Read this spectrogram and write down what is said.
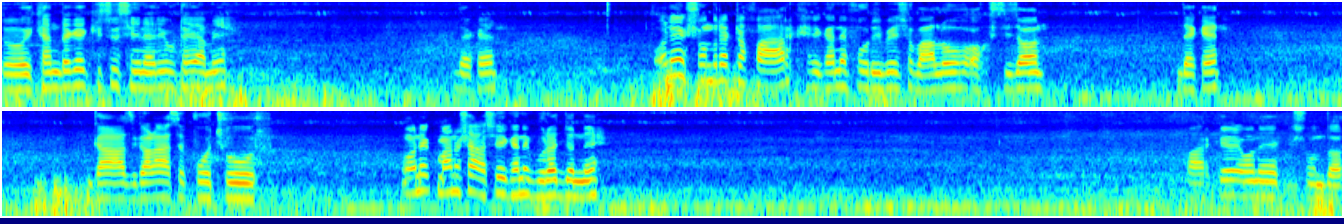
তো এখান থেকে কিছু সিনারি উঠাই আমি। দেখেন, অনেক সুন্দর একটা পার্ক। এখানে পরিবেশ ভালো, অক্সিজেন। দেখেন গাছ গাড়া আছে প্রচুর। অনেক মানুষ আসে এখানে ঘোরার জন্যে। পার্কে অনেক সুন্দর।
